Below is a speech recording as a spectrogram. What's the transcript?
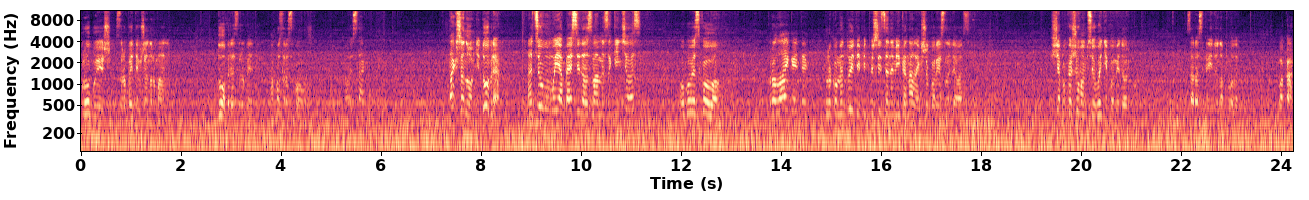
пробуєш зробити вже нормально. Добре зробити. Або зразково. Ось так. Так, шановні, добре. На цьому моя бесіда з вами закінчилась. Обов'язково пролайкайте, прокоментуйте, підпишіться на мій канал, якщо корисно для вас. Ще покажу вам сьогодні помідорку. Зараз прийду на поле. Пока.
